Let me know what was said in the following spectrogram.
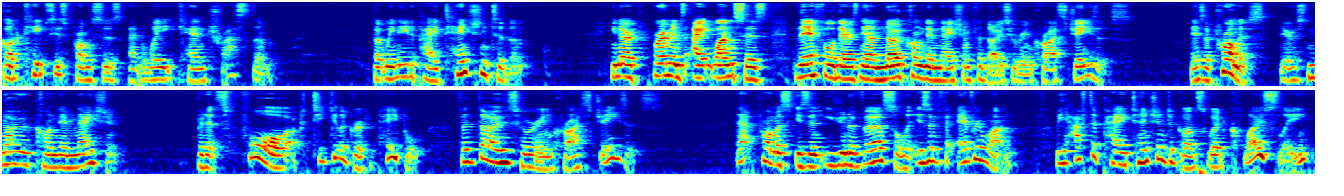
God keeps his promises and we can trust them. But we need to pay attention to them. You know, Romans 8 1 says, Therefore there is now no condemnation for those who are in Christ Jesus. There's a promise, there is no condemnation. But it's for a particular group of people, for those who are in Christ Jesus. That promise isn't universal, it isn't for everyone. We have to pay attention to God's word closely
